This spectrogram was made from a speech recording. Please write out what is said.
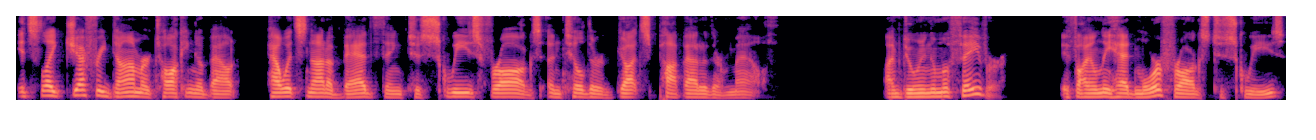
It's like Jeffrey Dahmer talking about how it's not a bad thing to squeeze frogs until their guts pop out of their mouth. I'm doing them a favor. If I only had more frogs to squeeze,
